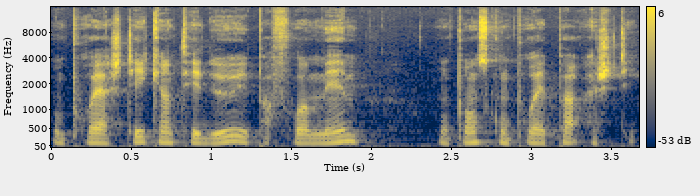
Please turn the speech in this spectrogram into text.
on pourrait acheter qu'un T2 et parfois même on pense qu'on ne pourrait pas acheter.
